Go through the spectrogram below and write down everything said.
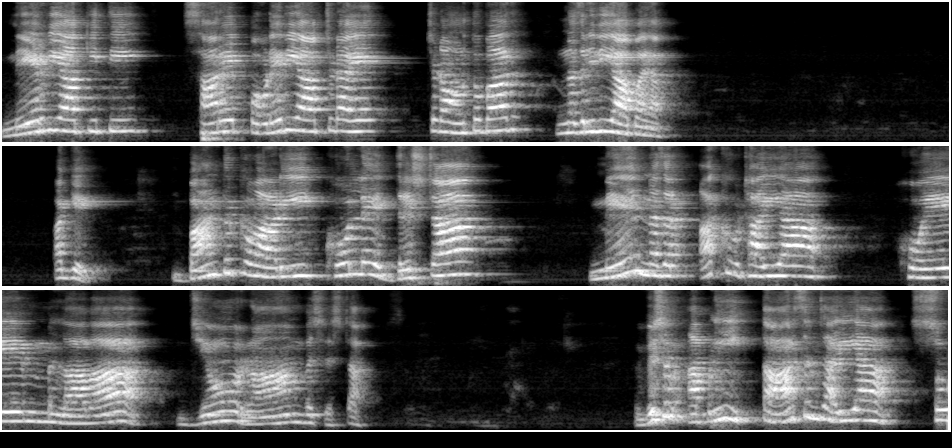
ਮੇਰ ਵੀ ਆਪ ਕੀਤੀ, ਸਾਰੇ ਪੌੜੇ ਵੀ ਆਪ ਚੜਾਏ ਚੜਾਉਣ ਤੋਂ ਬਾਅਦ ਨਜ਼ਰੀ ਵੀ ਆਪ ਆਇਆ। ਅੱਗੇ। ਬੰਦ ਕਵਾੜੀ ਖੋਲੇ ਦ੍ਰਿਸ਼ਟਾ ਮੇਰ ਨਜ਼ਰ ਅੱਖ ਉਠਾਈਆ ਹੋਏ ਮਲਾਵਾ ਜਿਉ RAM ਵਸ਼ਿਸ਼ਟਾ ਵਿਸ਼ਵ ਆਪਣੀ ਧਾਰ ਸਮਝਾਈਆ ਸੋ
